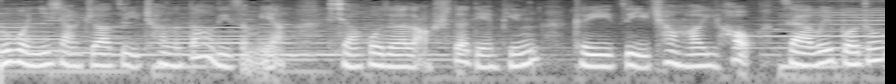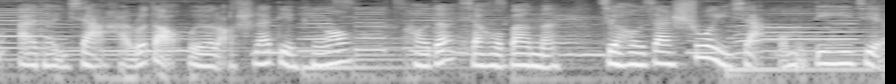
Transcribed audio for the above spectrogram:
如果你想知道自己唱的到底怎么样，想获得老师的点评，可以自己唱好以后，在微博中艾特一下海螺岛，会有老师来点评哦。好的，小伙伴们，最后再说一下我们第一届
